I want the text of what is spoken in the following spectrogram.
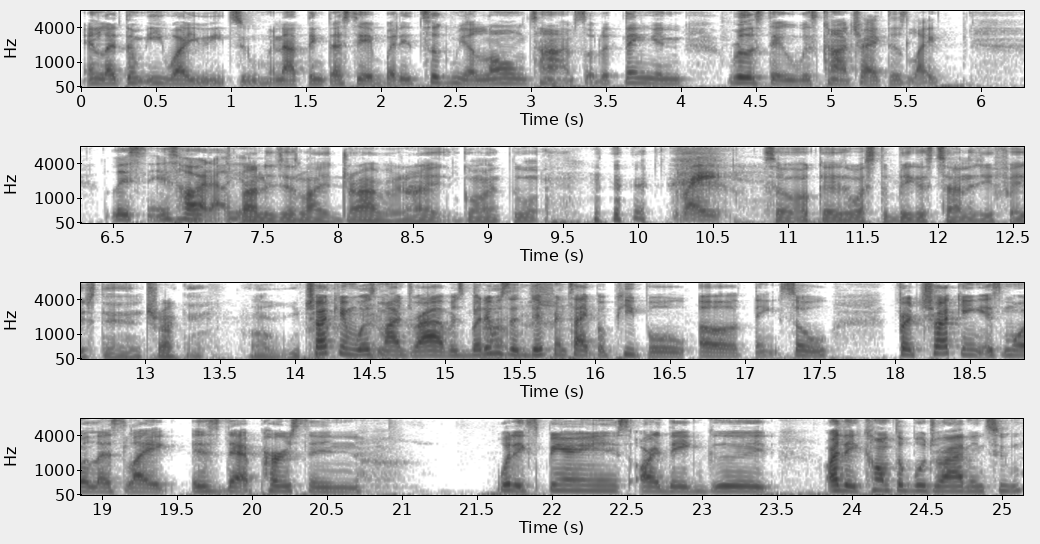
and let them eat while you eat too. And I think that's it. But it took me a long time. So the thing in real estate with contractors, like, listen, it's hard out here, Probably just like driving, right? Going through it. right? So okay, what's the biggest challenge you faced in trucking? Or trucking was my drivers, but it was a different type of people uh thing. So for trucking, it's more or less like is that person what experience are they good? Are they comfortable driving too?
